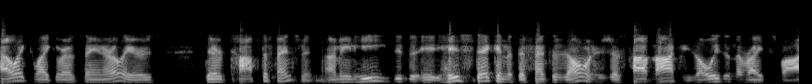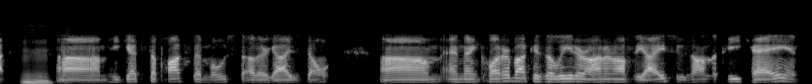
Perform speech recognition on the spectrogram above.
Pelech, like I was saying earlier, is their top defenseman. I mean, he his stick in the defensive zone is just top notch. He's always in the right spot. Mm-hmm. Um, he gets the pucks that most other guys don't. Um, and then Clutterbuck is a leader on and off the ice who's on the PK and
